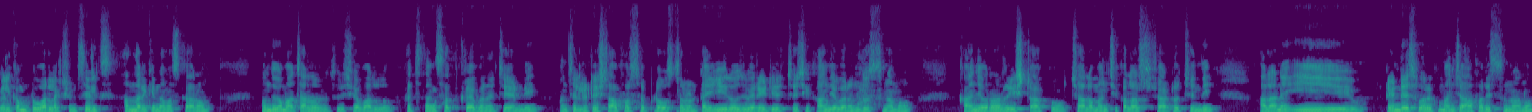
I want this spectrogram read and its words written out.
వెల్కమ్ టు వరలక్ష్మి సిల్క్స్ అందరికీ నమస్కారం. ముందుగా మా ఛానల్ చూసే వాళ్ళు ఖచ్చితంగా సబ్స్క్రైబ్ అనేది చేయండి. మంచి లేటెస్ట్ ఆఫర్స్ ఎప్పుడూ వస్తుంటాయి. ఈ రోజు వెరైటీ వచ్చేసి కాంజీవరం చూస్తున్నాము. కాంజీవరం రీస్టాకు చాలా మంచి కలర్స్ స్టార్ట్ వచ్చింది. అలానే ఈ టెన్ డేస్ వరకు మంచి ఆఫర్ ఇస్తున్నాను.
